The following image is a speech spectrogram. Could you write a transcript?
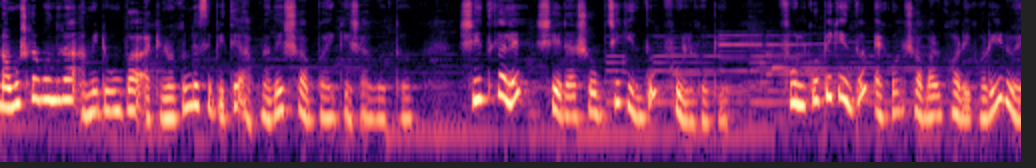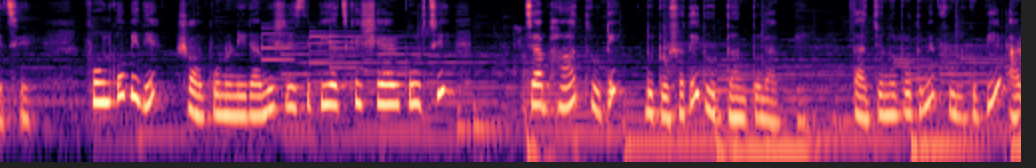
নমস্কার বন্ধুরা, আমি টুম্পা, একটি নতুন রেসিপিতে আপনাদের সবাইকে স্বাগত। শীতকালে সেরা সবজি কিন্তু ফুলকপি। ফুলকপি কিন্তু এখন সবার ঘরে ঘরেই রয়েছে। ফুলকপি দিয়ে সম্পূর্ণ নিরামিষ রেসিপি আজকে শেয়ার করছি, যা ভাত, রুটি দুটোর সাথেই দুর্দান্ত লাগবে। তার জন্য প্রথমে ফুলকপি আর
